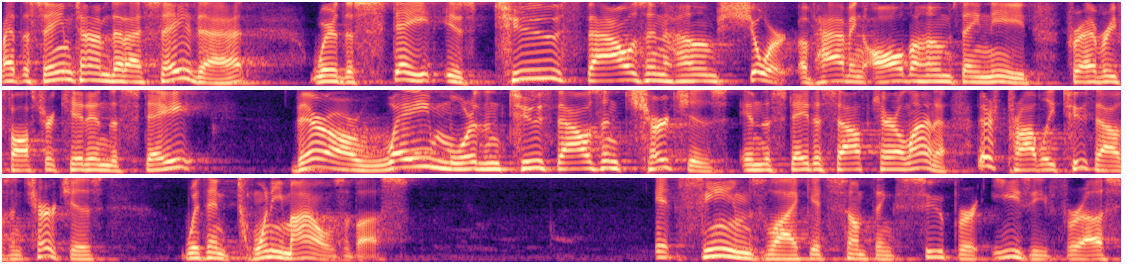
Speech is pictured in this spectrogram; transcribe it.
At the same time that I say that, where the state is 2,000 homes short of having all the homes they need for every foster kid in the state, there are way more than 2,000 churches in the state of South Carolina. There's probably 2,000 churches within 20 miles of us. It seems like it's something super easy for us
